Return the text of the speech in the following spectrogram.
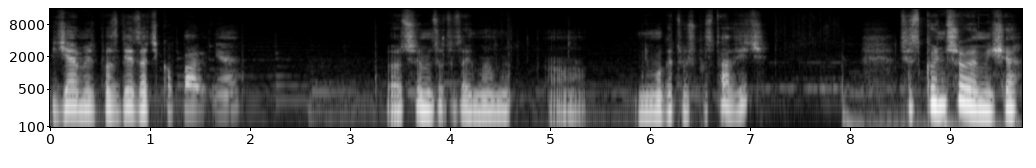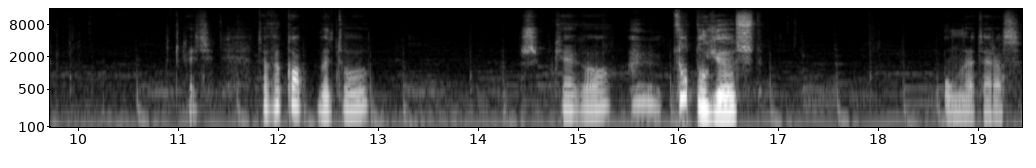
Idziemy pozwiedzać kopalnię. Zobaczymy, co tutaj mamy. Nie mogę tu już postawić? Czy skończyły mi się? Czekajcie. To wykopmy tu. Szybkiego. Co tu jest? Umrę teraz.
